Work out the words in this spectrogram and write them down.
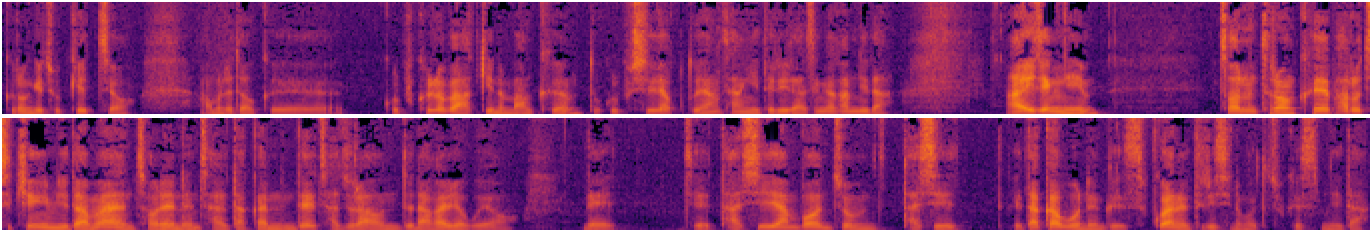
그런 게 좋겠죠. 아무래도 그 골프 클럽을 아끼는 만큼 또 골프 실력도 향상이 되리라 생각합니다. 아이잭님, 저는 트렁크에 바로 직행입니다만 전에는 잘 닦았는데 자주 라운드 나가려고요. 네, 이제 다시 한번 좀 다시 그 닦아보는 그 습관을 들이시는 것도 좋겠습니다.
